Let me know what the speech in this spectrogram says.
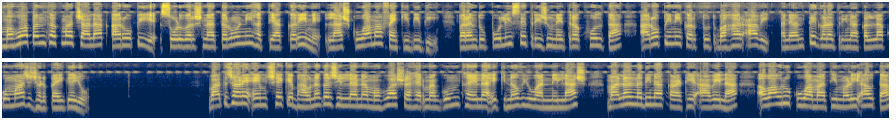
મહુવા પંથકમાં ચાલાક આરોપીએ સોળ વર્ષના તરુણની હત્યા કરીને લાશ કૂવામાં ફેંકી દીધી. પરંતુ પોલીસે ત્રીજું નેત્ર ખોલતા આરોપીની કરતૂત બહાર આવી અને અંતે ગણતરીના કલાકોમાં જ ઝડપાઈ ગયો. વાત જાણે એમ છે કે ભાવનગર જિલ્લાના મહુવા શહેરમાં ગુમ થયેલા એક નવયુવાનની લાશ માલણ નદીના કાંઠે આવેલા અવાવરુ કૂવામાંથી મળી આવતા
